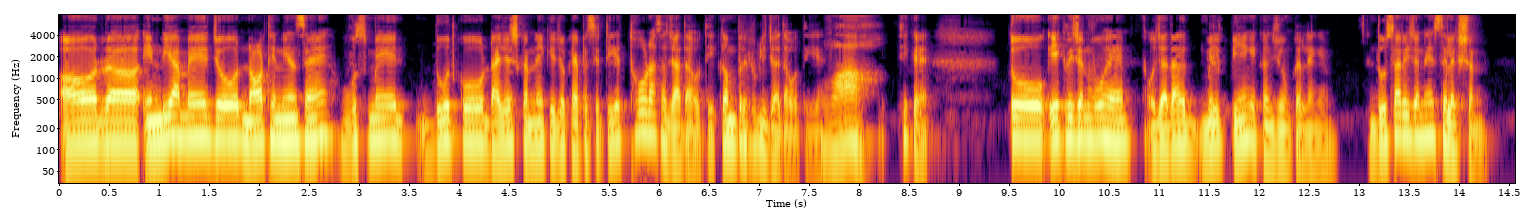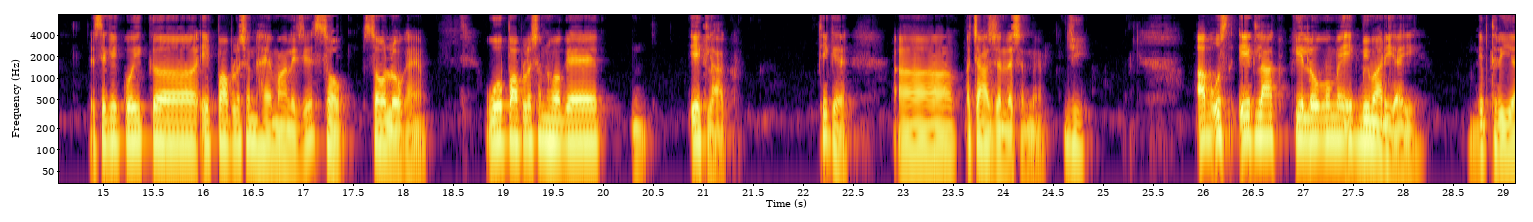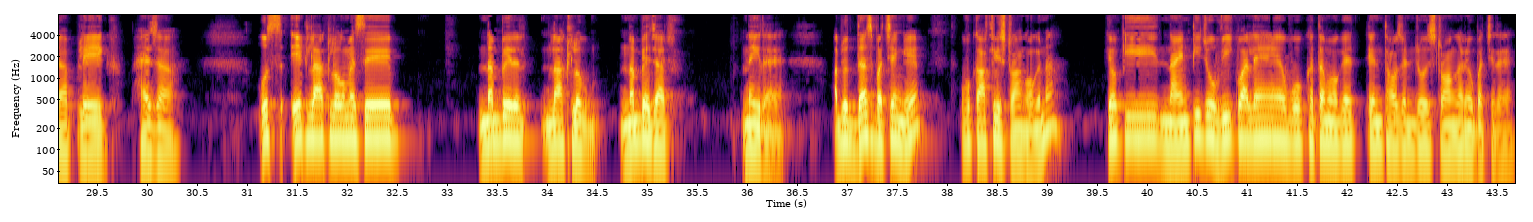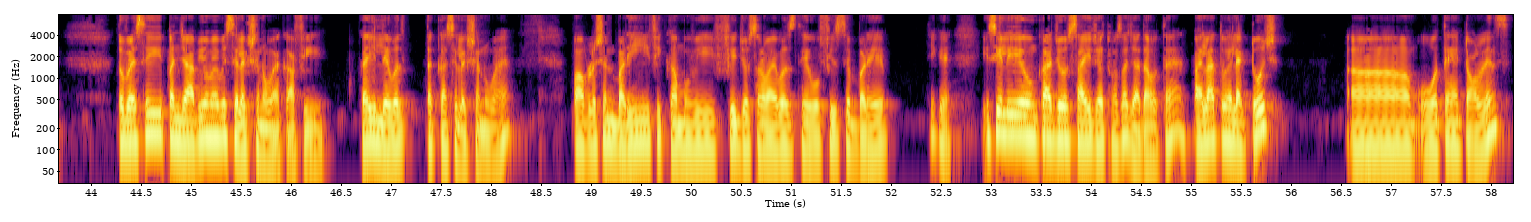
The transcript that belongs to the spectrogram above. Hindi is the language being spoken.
और इंडिया में जो नॉर्थ इंडियंस हैं उसमें दूध को डाइजेस्ट करने की जो कैपेसिटी है थोड़ा सा ज़्यादा होती है कंपेरेटिवली ज़्यादा होती है। वाह। ठीक है? तो एक रीज़न वो है वो ज़्यादा मिल्क पियेंगे कंज्यूम कर लेंगे। दूसरा रीज़न है सिलेक्शन जैसे कि कोई एक पॉपुलेशन है मान लीजिए सौ सौ लोग हैं। वो पॉपुलेशन हो गए एक लाख। ठीक है? पचास जनरेशन में। जी। अब उस एक लाख के लोगों में एक बीमारी आई डिप्थीरिया प्लेग हैजा उस एक लाख लोगों में से नब्बे लाख लोग नब्बे हज़ार नहीं रहे। अब जो दस बचेंगे वो काफ़ी स्ट्रांग होंगे ना? क्योंकि नाइन्टी जो वीक वाले हैं वो ख़त्म हो गए टेन थाउज़ेंड जो स्ट्रांगर है वो बच रहे। हैं तो वैसे ही पंजाबियों में भी सिलेक्शन हुआ है काफ़ी। कई लेवल तक का सिलेक्शन हुआ है। पॉपुलेशन बढ़ी फिर कम हुई फिर जो सर्वाइवल्स थे वो फिर से बढ़े ठीक है? इसीलिए उनका जो साइज़ है थोड़ा सा ज़्यादा होता है। पहला तो है लैक्टोज वो होते हैं टॉलरेंस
